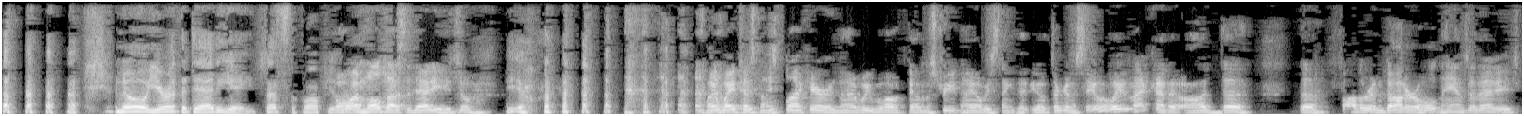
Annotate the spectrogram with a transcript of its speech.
no, you're at the daddy age. That's the popular. Oh, I'm well past the daddy age. So yeah. my wife has nice black hair, and uh, we walk down the street, and I always think that you know they're going to say, "Oh, isn't that kind of odd?" The the father and daughter are holding hands at that age.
